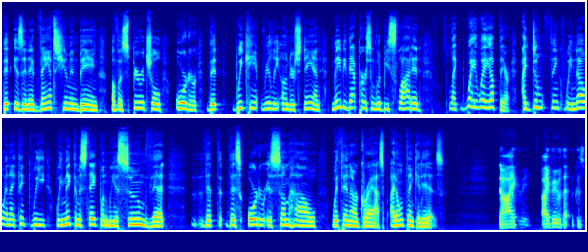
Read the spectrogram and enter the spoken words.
that is an advanced human being of a spiritual order that we can't really understand. Maybe that person would be slotted like way way up there. I don't think we know and i think we we make the mistake when we assume that that th- this order is somehow within our grasp. I don't think it is. No i agree. I agree with that because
